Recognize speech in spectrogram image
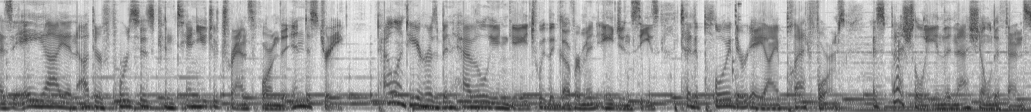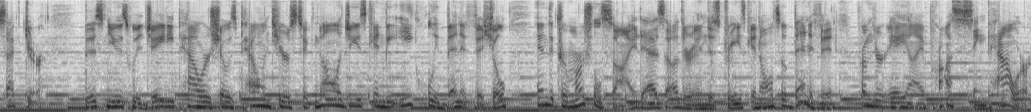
as AI and other forces continue to transform the industry. Palantir has been heavily engaged with the government agencies to deploy their AI platforms, especially in the national defense sector. This news with JD Power shows Palantir's technologies can be equally beneficial in the commercial side as other industries can also benefit from their AI processing power.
